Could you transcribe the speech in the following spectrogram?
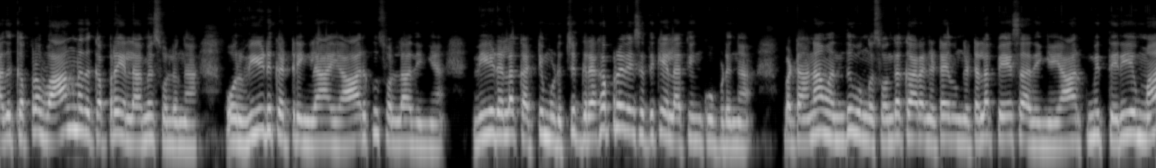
அதுக்கப்புறம் வாங்கினதுக்கப்புறம் எல்லாமே சொல்லுங்கள் ஒரு வீடு கட்டுறீங்களா? யாருக்கும் சொல்லாதீங்க. வீடெல்லாம் கட்டி முடிச்சு கிரகப்பிரவேசத்துக்கு எல்லாத்தையும் கூப்பிடுங்க. பட் ஆனால் வந்து உங்கள் சொந்தக்காரங்கிட்ட இவங்ககிட்டலாம் பேசாதீங்க. யாருக்குமே தெரியுமா?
